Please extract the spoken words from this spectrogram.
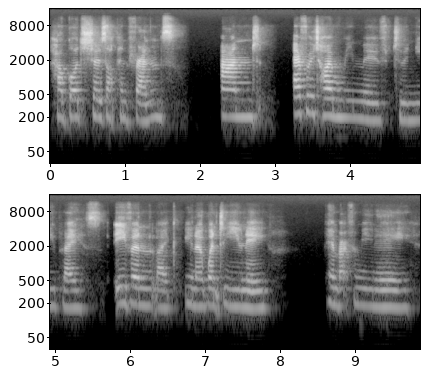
how God shows up in friends. And every time we moved to a new place, even like, you know, went to uni, came back from uni,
